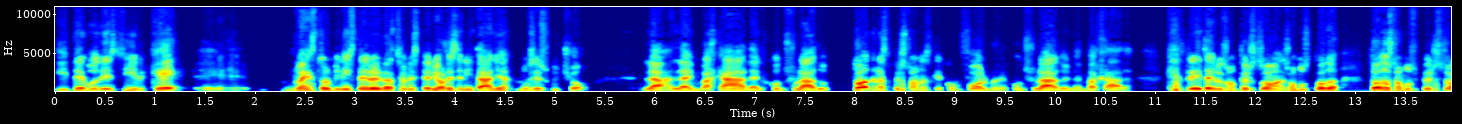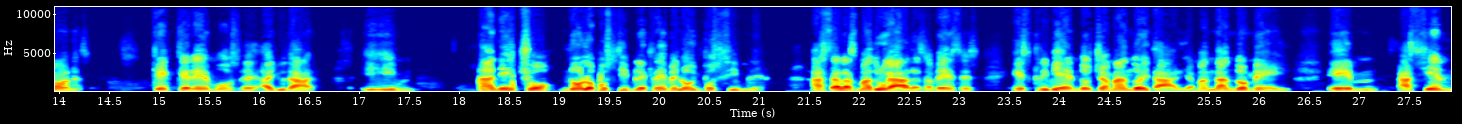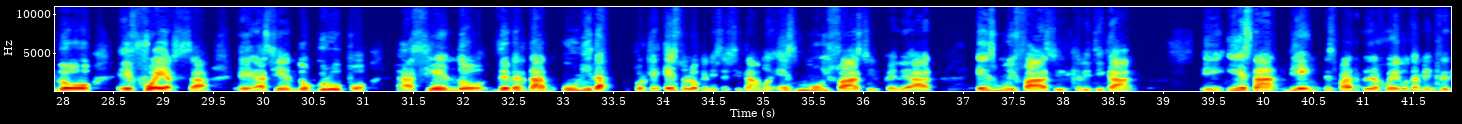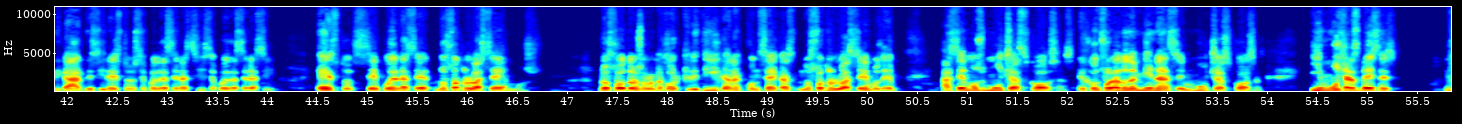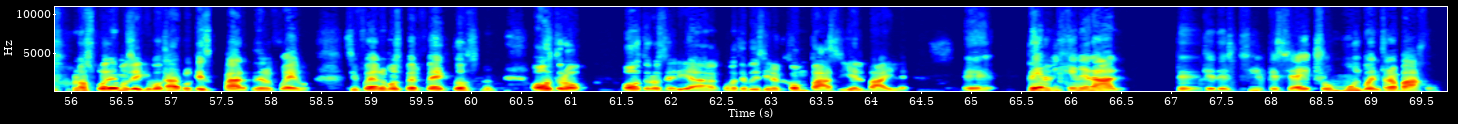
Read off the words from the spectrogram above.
Y debo decir que eh, nuestro Ministerio de Relaciones Exteriores en Italia nos escuchó. La, embajada, el consulado, todas las personas que conforman el consulado y la embajada, que reitero, son personas, somos todos, todos somos personas que queremos eh, ayudar y han hecho no lo posible, créeme, lo imposible. Hasta las madrugadas, a veces escribiendo, llamando a Italia, mandando mail, eh, haciendo eh, fuerza, eh, haciendo grupo, haciendo de verdad unidad, porque eso es lo que necesitamos. Es muy fácil pelear, es muy fácil criticar, y, está bien, es parte del juego también criticar, decir esto se puede hacer así, se puede hacer así. Esto se puede hacer. Nosotros lo hacemos. Nosotros a lo mejor critican, aconsejan, nosotros lo hacemos. Eh, hacemos muchas cosas. El consulado también hace muchas cosas. Y muchas veces no nos podemos equivocar porque es parte del juego. Si fuéramos perfectos, otro, otro sería, como te puedo decir, el compás y el baile. Eh, pero en general, tengo que decir que se ha hecho muy buen trabajo.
